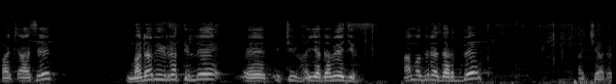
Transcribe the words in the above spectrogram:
facaasee madabii irratti itti fayyadamee jira. Amma bira darbee achi haadha.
